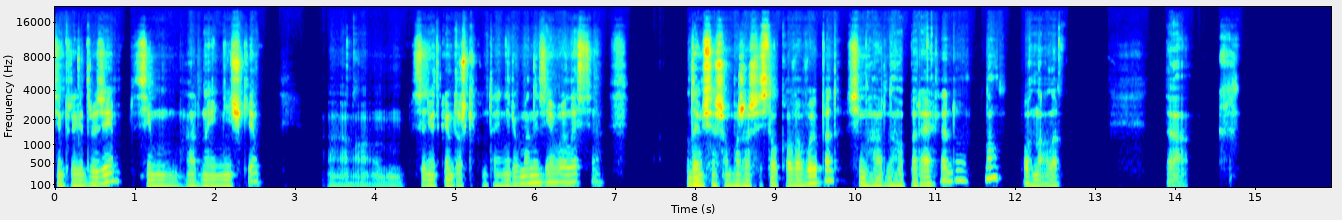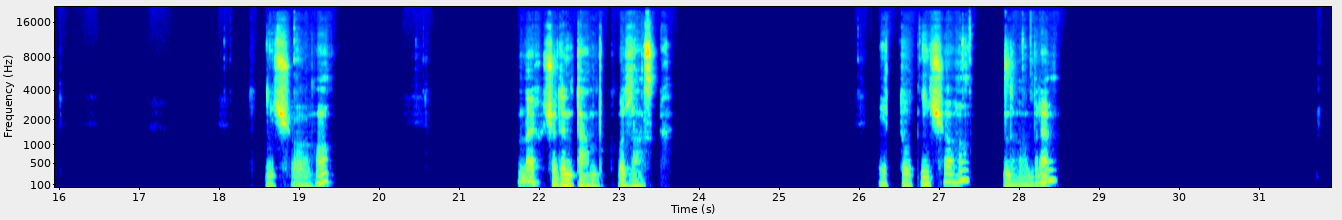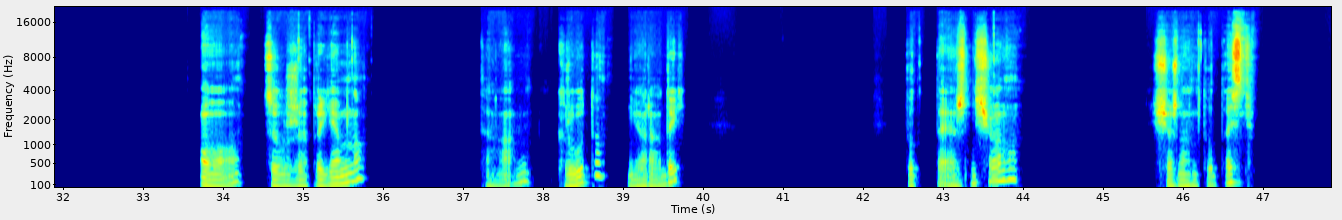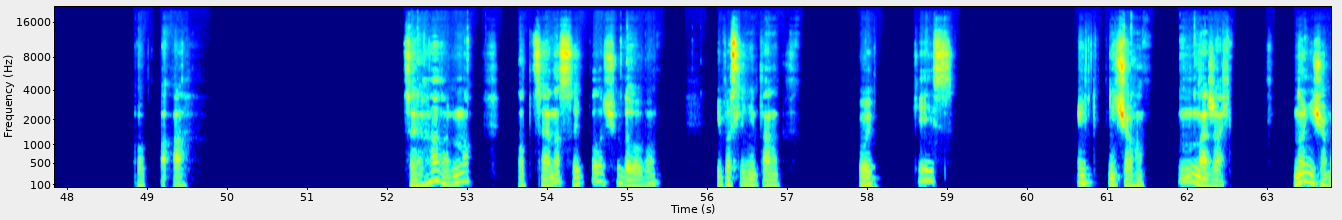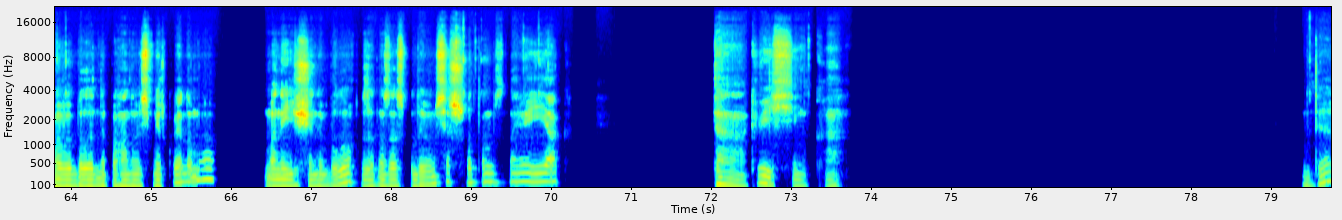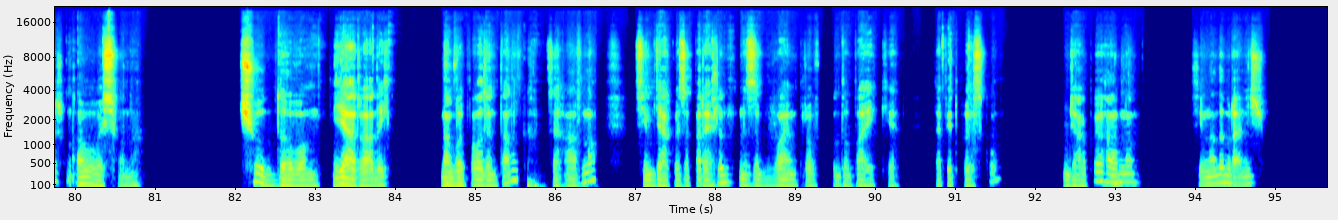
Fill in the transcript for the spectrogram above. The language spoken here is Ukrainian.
Всім привіт, друзі! Всім гарної нічки. Сьогодні відкриємо трошки контейнерів у мене з'явилися. Подивимося, що може щось толкове випаде. Всім гарного перегляду. Ну, погнали. Так. Нічого. Дай хоч один тамбук, будь ласка. І тут нічого. Добре. О, це вже приємно. Так, круто. Я радий. Тут теж нічого. Що ж нам тут дасть? Опа. Це гарно. Оце насипало чудово. І останній танк. Quick кейс. І тут нічого. На жаль. Ну нічого, ми вибили непогану восьмірку, я думаю. У мене її ще не було. Заодно зараз подивимося, що там з нею і як. Так, вісімка. Де ж вона? А ось вона. Чудово. Я радий. Нам випав один танк, це гарно. Всім дякую за перегляд. Не забуваємо про вподобайки та підписку. Дякую, гарно. Всім на добраніч.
